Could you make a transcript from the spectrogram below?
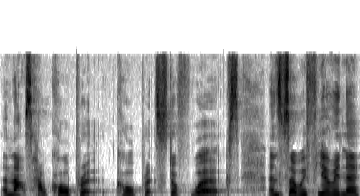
And that's how corporate, corporate stuff works. And so if you're in a,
